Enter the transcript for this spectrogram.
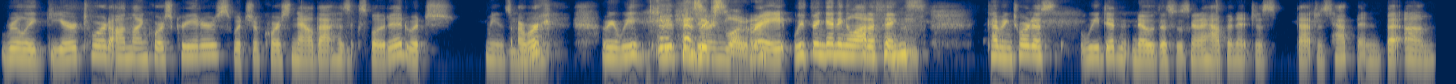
really geared toward online course creators which of course now that has exploded which means our work i mean we we've been Has doing exploded. great. We've been getting a lot of things coming toward us. We didn't know this was going to happen. It just that just happened. But um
